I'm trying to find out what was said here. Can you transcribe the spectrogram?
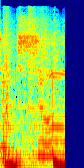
It's so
